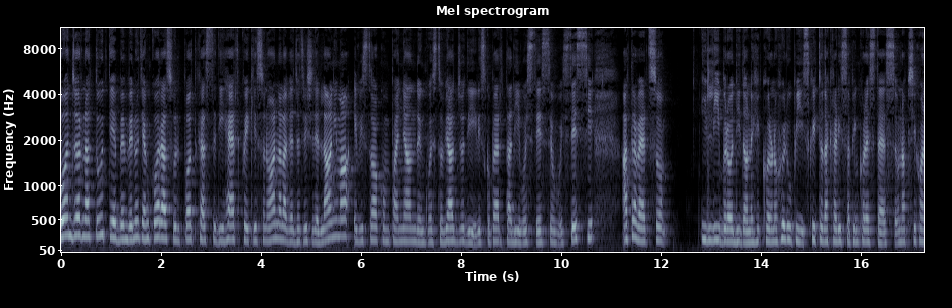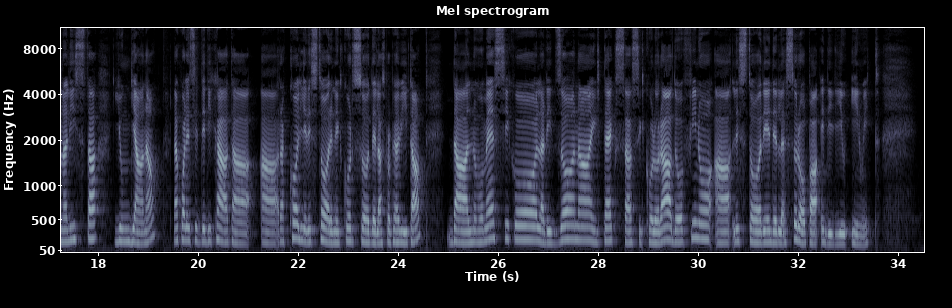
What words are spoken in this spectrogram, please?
Buongiorno a tutti e benvenuti ancora sul podcast di Earthquake. Io sono Anna, la viaggiatrice dell'anima, e vi sto accompagnando in questo viaggio di riscoperta di voi stessi o voi stessi attraverso il libro di Donne che corrono coi lupi scritto da Clarissa Pincola Stess, una psicoanalista junghiana, la quale si è dedicata a raccogliere storie nel corso della propria vita dal Nuovo Messico, l'Arizona, il Texas, il Colorado, fino alle storie dell'Est Europa e degli Inuit.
